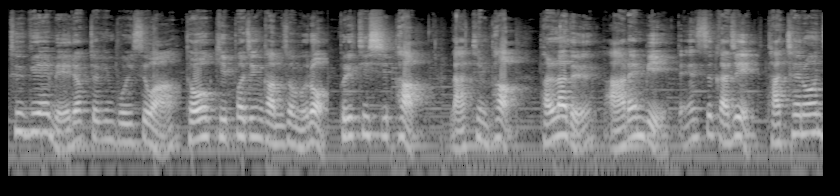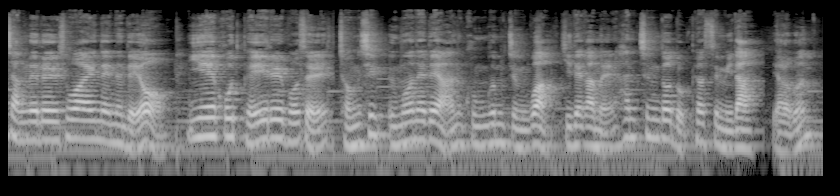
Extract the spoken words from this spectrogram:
특유의 매력적인 보이스와 더욱 깊어진 감성으로 브리티시 팝, 라틴 팝, 발라드, R&B, 댄스까지 다채로운 장르를 소화해냈는데요. 이에 곧 베일을 벗을 정식 음원에 대한 궁금증과 기대감을 한층 더 높였습니다. 여러분,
